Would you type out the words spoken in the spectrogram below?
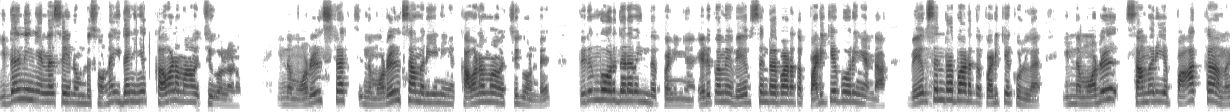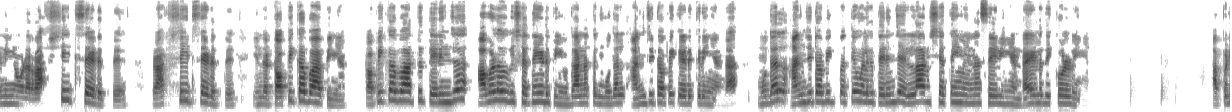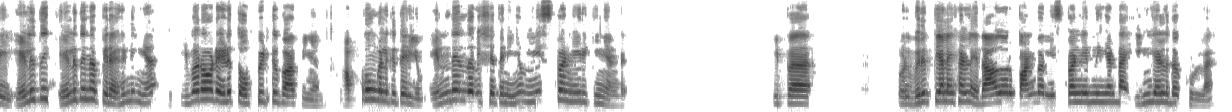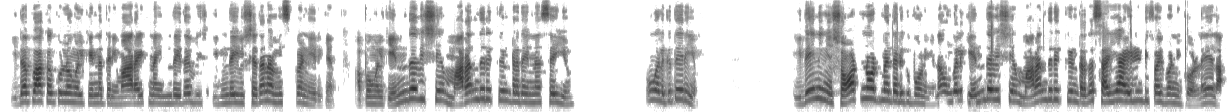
இதை நீங்க என்ன செய்யணும்னு சொன்னா இதை நீங்க கவனமா வச்சுக்கொள்ளணும். இந்த மாடல் ஸ்ட்ரக்ச் இந்த மாடல் சமரியை நீங்க கவனமா வச்சுக்கொண்டு திரும்ப ஒரு தடவை இந்த இப்ப நீங்க எடுப்பமே வேவ்ஸ்ன்ற பாடத்தை படிக்க போறீங்கடா வேவ்ஸ்ன்ற பாடத்தை படிக்கக்குள்ள இந்த மாடல் சமரியை பார்க்காம நீங்களோட ரஃப் ஷீட்ஸ் எடுத்து ரஃப் ஷீட்ஸ் எடுத்து இந்த டாப்பிக்கை பார்ப்பீங்க. டாப்பிக்கை பார்த்து தெரிஞ்ச அவ்வளவு விஷயத்தையும் எடுப்பீங்க. உதாரணத்துக்கு முதல் அஞ்சு டாபிக் எடுக்கிறீங்கடா முதல் அஞ்சு டாபிக் பற்றி உங்களுக்கு தெரிஞ்ச எல்லா விஷயத்தையும் என்ன செய்வீங்கடா எழுதிக்கொள்வீங்க அப்படி எழுதி எழுதின பிறகு நீங்கள் இவரோட எடுத்து ஒப்பிட்டு பார்ப்பீங்க. அப்போ உங்களுக்கு தெரியும் எந்தெந்த விஷயத்தை நீங்கள் மிஸ் பண்ணியிருக்கீங்கன்ட்டு இப்போ ஒரு விருத்தியலைகள் ஏதாவது ஒரு பண்பை மிஸ் பண்ணியிருந்தீங்கன்னா இங்க எழுதக்குள்ள இதை பார்க்கக்குள்ள உங்களுக்கு என்ன தெரியுமா? ரைட் நான் இந்த இதை இந்த விஷயத்த நான் மிஸ் பண்ணியிருக்கேன் அப்போ உங்களுக்கு எந்த விஷயம் மறந்துருக்குன்றதை என்ன செய்யும்? உங்களுக்கு தெரியும். இதே நீங்க ஷார்ட் நோட் மெத்தடுக்கு போனீங்கன்னா உங்களுக்கு எந்த விஷயம் மறந்துருக்குன்றதை சரியா ஐடென்டிஃபை பண்ணிக்கொள்ளலாம்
